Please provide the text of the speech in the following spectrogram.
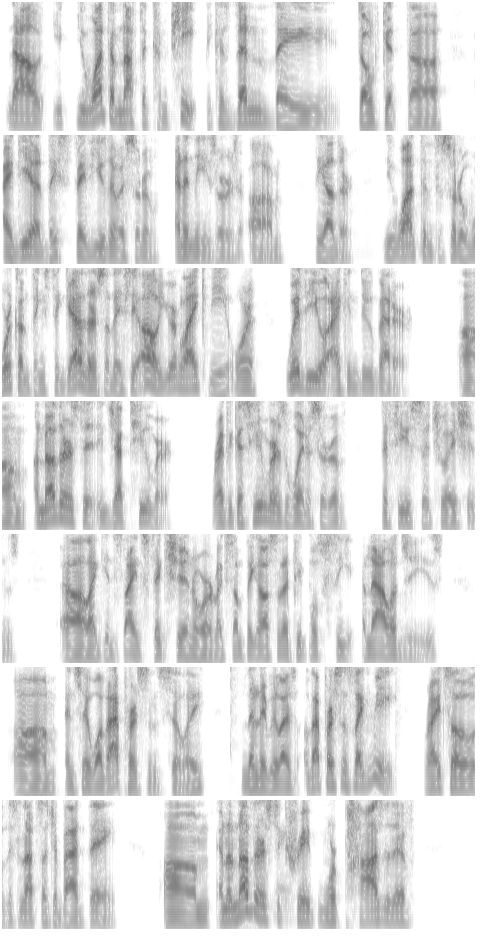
Now, you, you want them not to compete because then they don't get the idea. They, they view them as sort of enemies or um, the other. You want them to sort of work on things together so they say, oh, you're like me, or with you, I can do better. Um, another is to inject humor right? Because humor is a way to sort of diffuse situations. uh, like in science fiction or like something else, so that people see analogies um, and say, "Well, that person's silly." And then they realize, "Oh, that person's like me." Right. So this is not such a bad thing. Um, and another is to create more positive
